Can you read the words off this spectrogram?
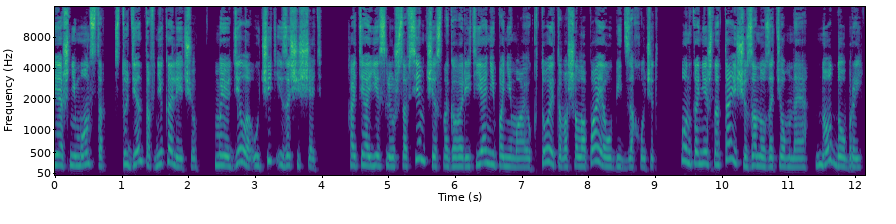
«Я ж не монстр, студентов не калечу. Мое дело – учить и защищать. Хотя, если уж совсем честно говорить, я не понимаю, кто этого шалопая убить захочет. Он, конечно, та еще заноза темная, но добрый».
